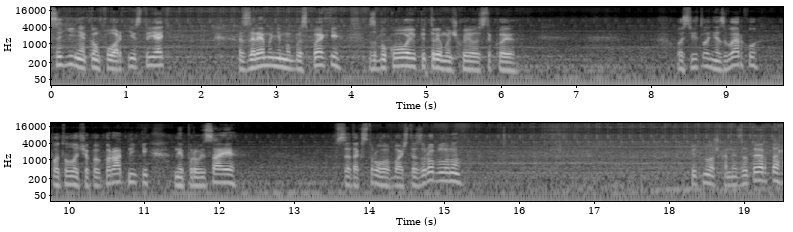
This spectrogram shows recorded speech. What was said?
Сидіння комфортні стоять з ременями безпеки, з боковою підтримочкою ось такою. Освітлення зверху, потолочок акуратненький, не провисає. Все так строго, бачите, зроблено. Підножка не затерта.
